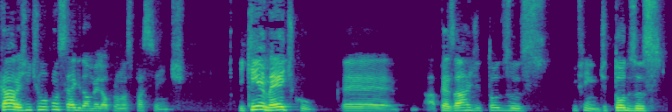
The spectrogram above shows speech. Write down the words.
cara, a gente não consegue dar o melhor para o nosso paciente. E quem é médico é, apesar de todos os, enfim, de todos os,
